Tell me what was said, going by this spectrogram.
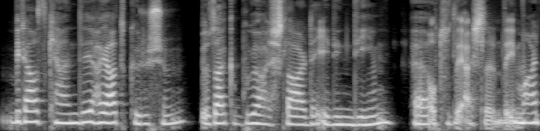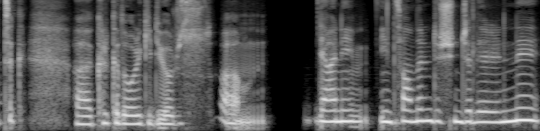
biraz kendi hayat görüşüm, özellikle bu yaşlarda edindiğim, 30'lu yaşlarımdayım artık, 40'a doğru gidiyoruz. Yani insanların düşüncelerini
